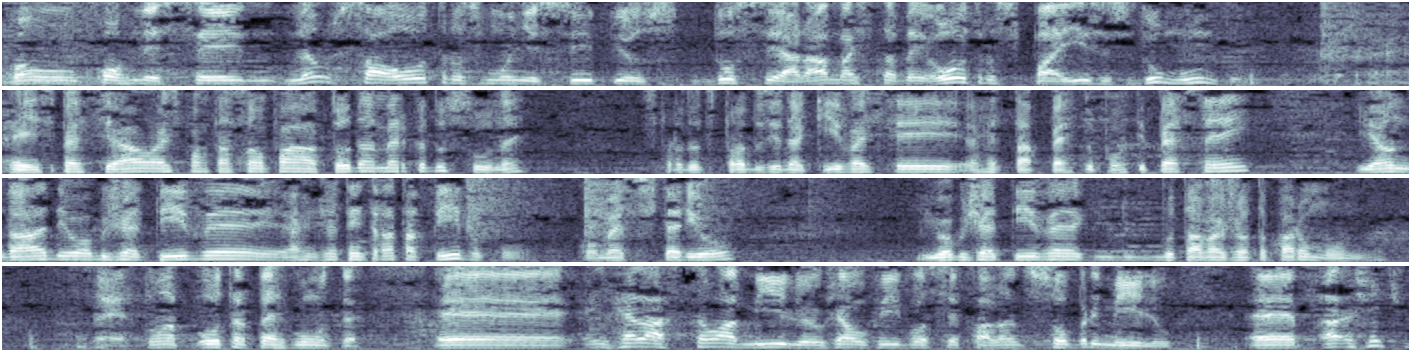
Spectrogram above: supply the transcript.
vão fornecer não só outros municípios do Ceará, mas também outros países do mundo? É em especial a exportação para toda a América do Sul, né? Os produtos produzidos aqui vai ser, a gente está perto do Porto de Pecém, e a Andade, o objetivo é, a gente já tem tratativa com o comércio exterior, e o objetivo é botar a Vajota para o mundo. Certo. Uma outra pergunta. É, em relação a milho, eu já ouvi você falando sobre milho. É, a gente,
